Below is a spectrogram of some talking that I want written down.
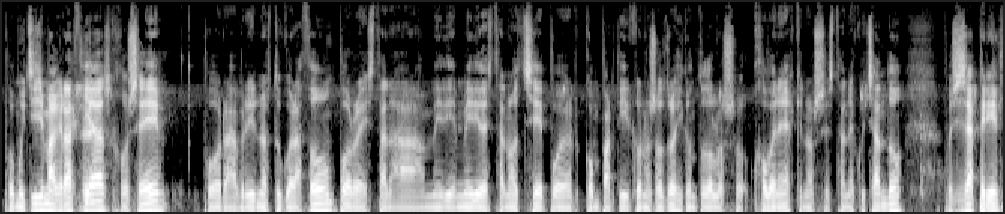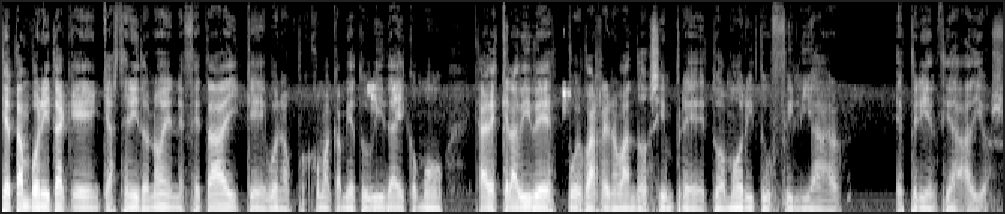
Pues muchísimas gracias, José, por abrirnos tu corazón, por estar a medio, en medio de esta noche, por compartir con nosotros y con todos los jóvenes que nos están escuchando, pues esa experiencia tan bonita que, has tenido, ¿no? En FETA y que, bueno, pues cómo ha cambiado tu vida y cómo cada vez que la vives, pues vas renovando siempre tu amor y tu filial experiencia a Dios.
